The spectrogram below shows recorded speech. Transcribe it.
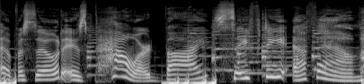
episode is powered by Safety FM.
